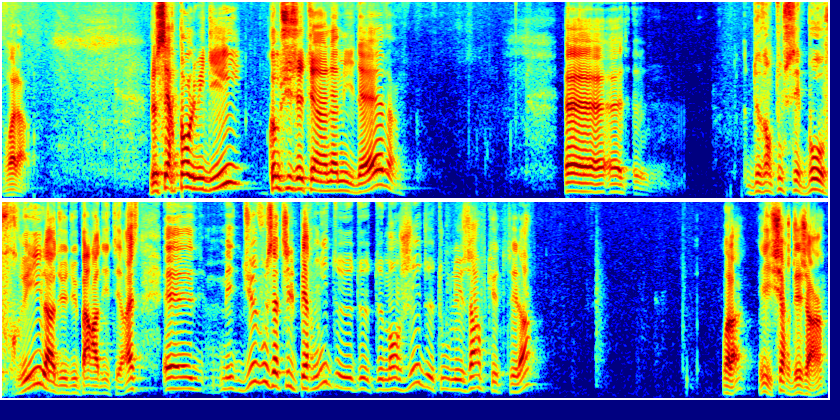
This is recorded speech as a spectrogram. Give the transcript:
Voilà. Le serpent lui dit, comme si c'était un ami d'Ève, euh, euh, devant tous ces beaux fruits là du, paradis terrestre, euh, mais Dieu vous a-t-il permis de, manger de tous les arbres qui étaient là? Voilà, et il cherche déjà. Hein.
